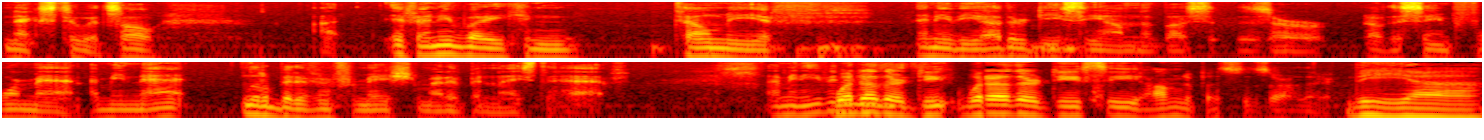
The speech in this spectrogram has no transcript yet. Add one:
next to it. So, uh, if anybody can tell me if any of the other DC omnibuses are of the same format, I mean that little bit of information might have been nice to have. I mean, even What other D, what other DC omnibuses are there? the uh,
